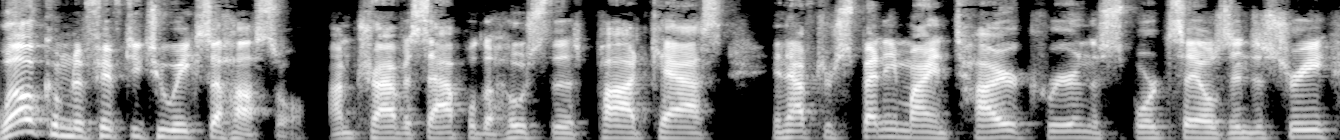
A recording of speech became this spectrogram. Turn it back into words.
Welcome to 52 Weeks of Hustle. I'm Travis Apel, the host of this podcast. And after spending my entire career in the sports sales industry,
